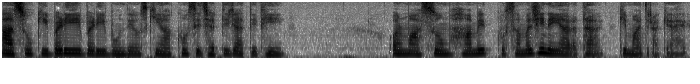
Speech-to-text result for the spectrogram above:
आँसू की बड़ी बड़ी बूंदें उसकी आँखों से झरती जाती थी। और मासूम हामिद को समझ ही नहीं आ रहा था कि माजरा क्या है।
